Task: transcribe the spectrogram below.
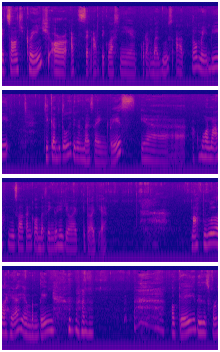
it sounds cringe or aksen artikulasinya kurang bagus atau maybe jika ditulis dengan bahasa Inggris ya aku mohon maaf misalkan kalau bahasa Inggrisnya jelek gitu aja. Maaf dulu lah ya yang penting okay this is for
